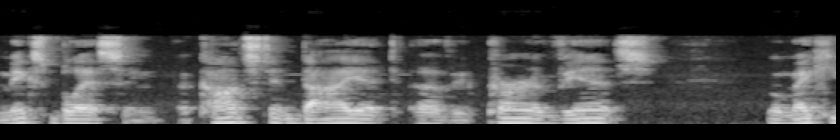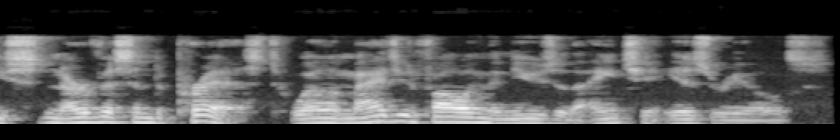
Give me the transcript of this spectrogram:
mixed blessing. A constant diet of current events will make you nervous and depressed. Well, imagine following the news of the ancient Israel's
